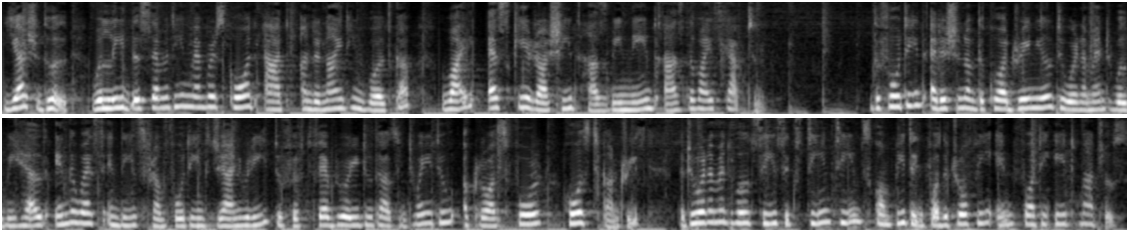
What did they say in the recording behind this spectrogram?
Yash Dhul will lead the 17 member squad at Under 19 World Cup, while SK Rashid has been named as the vice captain. The 14th edition of the quadrennial tournament will be held in the West Indies from 14th January to 5th February 2022 across four host countries. The tournament will see 16 teams competing for the trophy in 48 matches.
